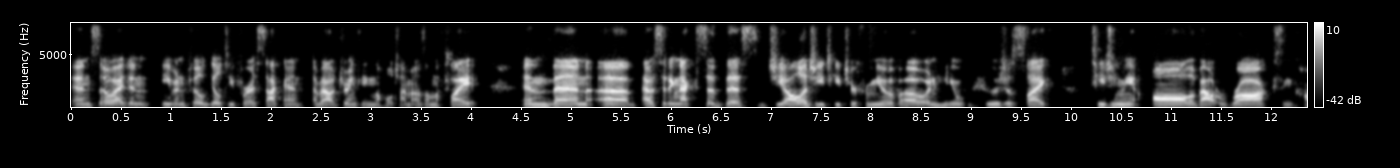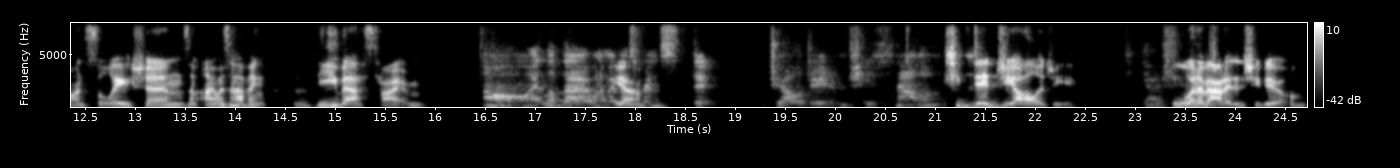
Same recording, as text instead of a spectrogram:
And so I didn't even feel guilty for a second about drinking the whole time I was on the flight. And then uh, I was sitting next to this geology teacher from U of O, and he, he was just like teaching me all about rocks and constellations. And I was having the best time. Oh, I love that. One of my Yeah. best friends did geology, and she's now She mm, did geology. Yeah. What about it did she do?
